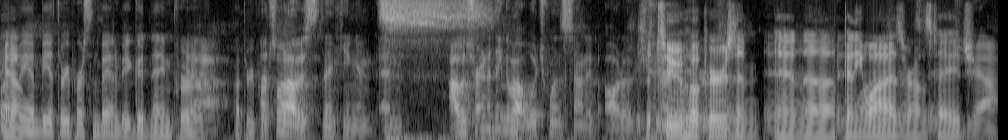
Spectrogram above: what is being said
Well, Yeah. I mean, it'd be a three-person band. It'd be a good name for Yeah. a three-person. That's what I was thinking, and, and I was trying to think about which one sounded auto. The two hookers and and uh, Pennywise are on stage. Yeah.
